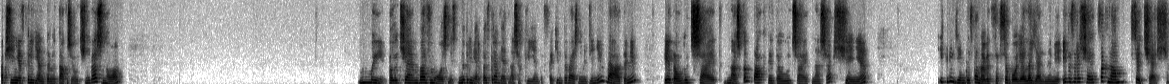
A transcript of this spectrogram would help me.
Общение с клиентами также очень важно. Мы получаем возможность, например, поздравлять наших клиентов с какими-то важными для них датами. Это улучшает наш контакт, это улучшает наше общение – и клиенты становятся все более лояльными и возвращаются к нам все чаще.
